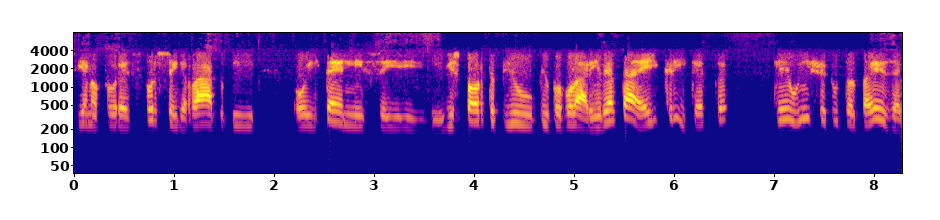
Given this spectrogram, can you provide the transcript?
siano forse il rugby, o il tennis, gli sport più, più popolari, in realtà è il cricket che unisce tutto il paese.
